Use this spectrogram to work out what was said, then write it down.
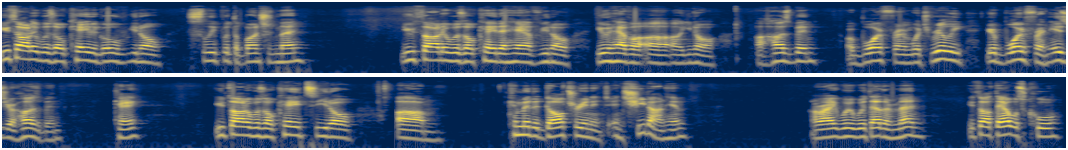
you thought it was okay to go, you know, sleep with a bunch of men. You thought it was okay to have, you know, you would have a, a, a you know, a husband or boyfriend, which really your boyfriend is your husband. Okay, you thought it was okay to, you know, um, commit adultery and, and cheat on him. All right, with, with other men. You thought that was cool.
